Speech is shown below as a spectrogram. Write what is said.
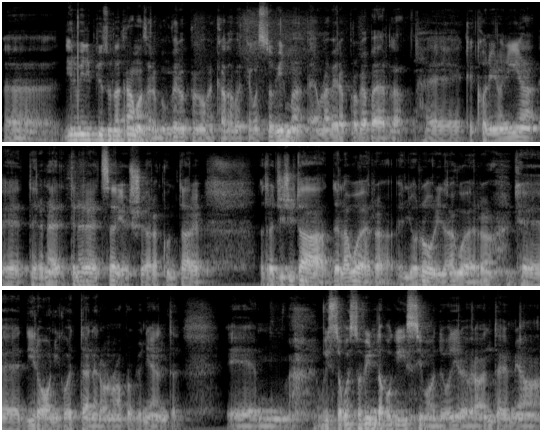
Uh, dirvi di più sulla trama sarebbe un vero e proprio peccato perché questo film è una vera e propria perla eh, che con ironia e tenerezza riesce a raccontare la tragicità della guerra e gli orrori della guerra che di ironico e tenero non ha proprio niente. E, um, ho visto questo film da pochissimo e devo dire veramente mi ha,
